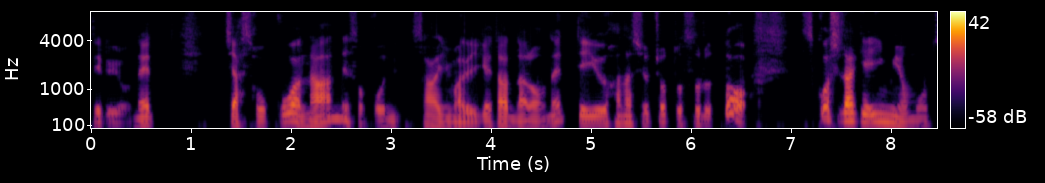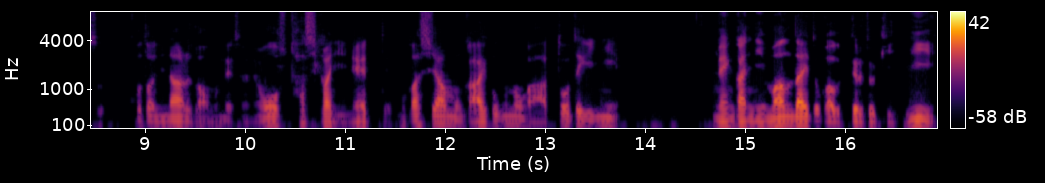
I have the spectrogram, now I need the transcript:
てるよねじゃあそこはなんでそこに3位まで行けたんだろうねっていう話をちょっとすると、少しだけ意味を持つことになると思うんですよね。お確かにねって。昔はもう外国の方が圧倒的に年間2万台とか売ってる時に、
